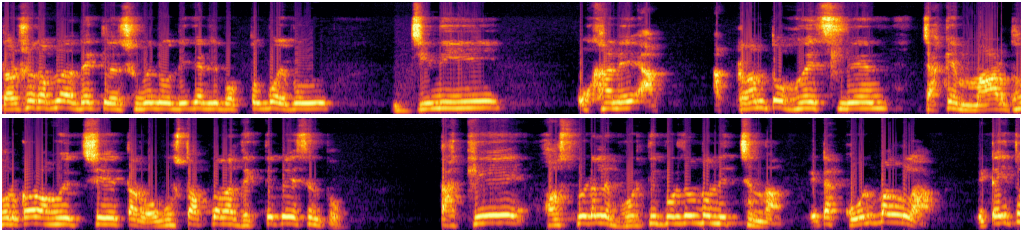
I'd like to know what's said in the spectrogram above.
দর্শক, আপনারা দেখলেন শুভেন্দু অধিকারীর বক্তব্য এবং যিনি ওখানে আক্রান্ত হয়েছিলেন, যাকে মারধর করা হয়েছে, তার অবস্থা আপনারা দেখতে পেয়েছেন তো? তাকে হসপিটালে ভর্তি পর্যন্ত নিচ্ছেন না। এটা কোন বাংলা? এটাই তো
